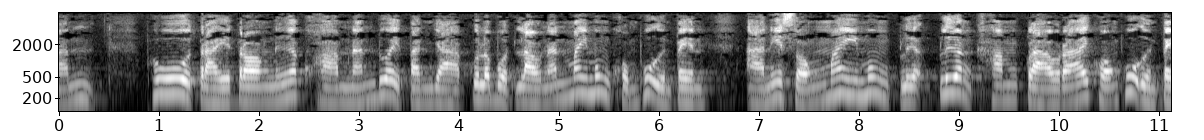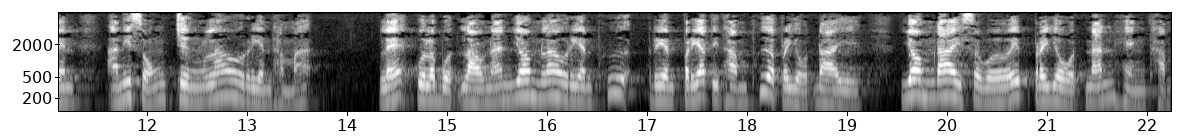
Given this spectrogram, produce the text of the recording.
นั้น ผู้ไตรตรองเนื้อความนั้นด้วยปัญญากุลบุตรเหล่านั้น ไม่มุ่งข่มผู้อื่นเป็นอานิสงส์ไม่มุ่งเปลือกเปลื้องคำกล่าวร้ายของผู้อื่นเป็นอานิสงส์จึงเล่าเรียนธรรมะ และกุลบุตรเหล่านั้นย่อมเล่าเรียนเพื่อเรียนปริยัติธรรมเพื่อประโยชน์ใด ย่อมได้เสวยประโยชน์นั้นแห่งธรรม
